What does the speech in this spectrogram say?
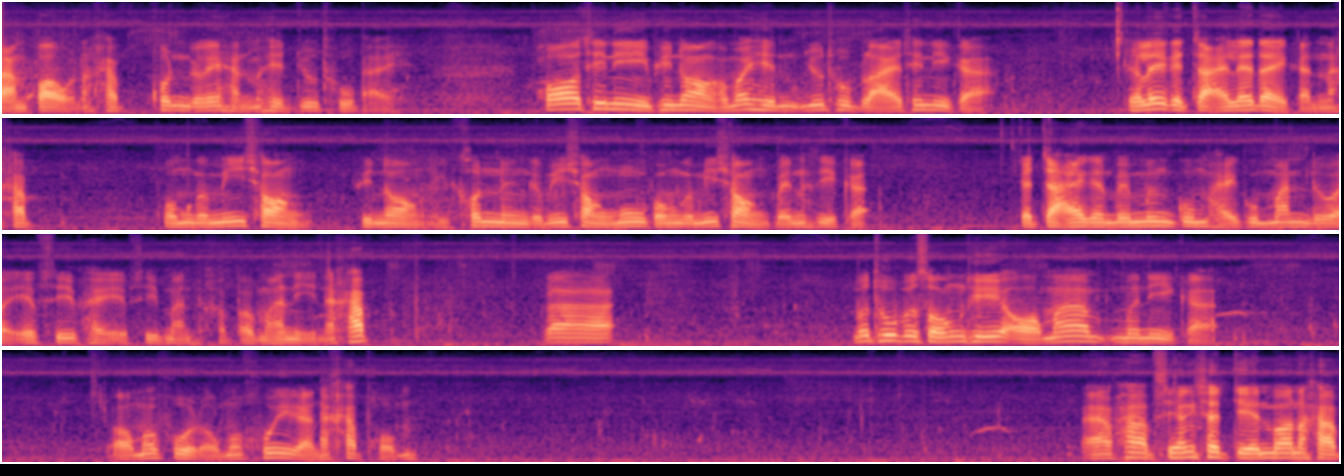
ตามเป้านะครับ คนก็เลยหันมาเห็น YouTube หลายพอที่นี่พี่น้องเขามาเห็น YouTube หลายที่นี่ก็ก็เลยกระจายรายได้กันนะครับ ผมก็มีช่องพี่น้องอีกคนหนึงก็มีช่องมู่ผมก็มีช่องเป็นสิกะกระจายกันไปมึงกลุ่มไผ่กลุ่มมันหรือว่า FC ไผ่ FC มันครับประมาณนี้นะครับ ก็วัตถุประสงค์ที่ออกมาเมื่อนี้กะออกมาพูดออกมาคุยกันนะครับ ผมอ่าภาพเสียงชัดเจนบ่นะครับ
